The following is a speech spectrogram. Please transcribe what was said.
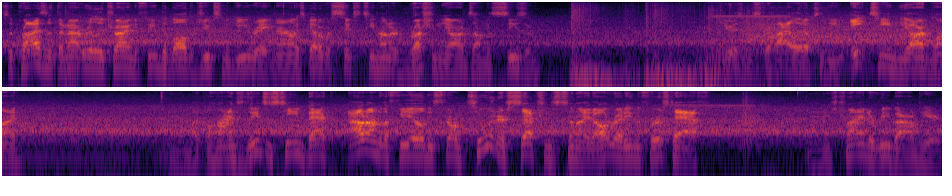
Surprised that they're not really trying to feed the ball to Jukes McGee right now. He's got over 1,600 rushing yards on the season. Here's Mr. Highlight up to the 18-yard line. Michael Hines leads his team back out onto the field. He's thrown two interceptions tonight already in the first half. And he's trying to rebound here.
